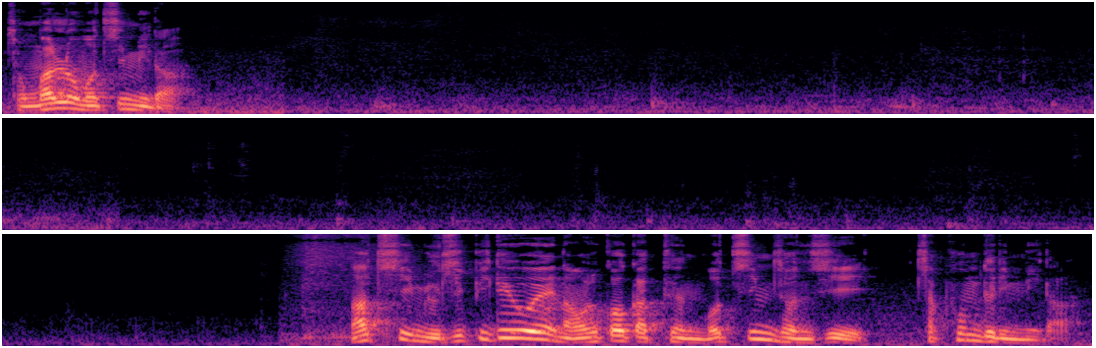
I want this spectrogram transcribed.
정말로 멋집니다. 마치 뮤직비디오에 나올 것 같은 멋진 전시 작품들입니다.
